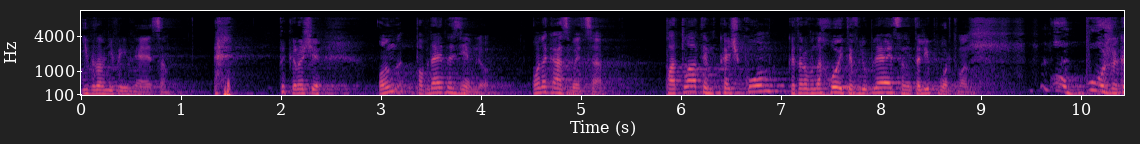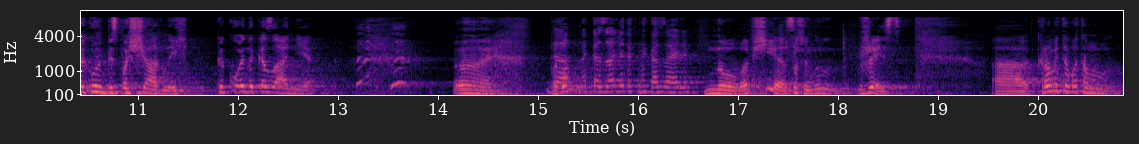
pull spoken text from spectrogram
и потом не появляется. Так, короче, он попадает на землю. Он оказывается потлатым качком, которого находит и влюбляется Натали Портман. О боже, какой он беспощадный! Какое наказание! Ой. Да, наказали так наказали. Ну, вообще, слушай, ну, жесть. А, кроме того, там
